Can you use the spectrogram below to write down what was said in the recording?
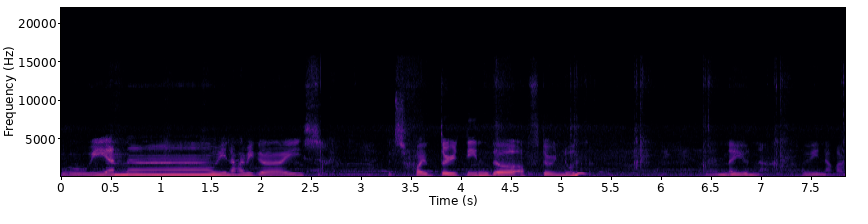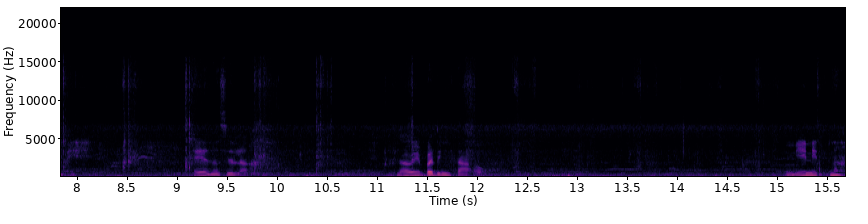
uwi na. Uwi na kami guys. It's 5.13 the afternoon. And ayun na. Uwi na kami. Ayun na sila. Dami pa ding tao. Ang init na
